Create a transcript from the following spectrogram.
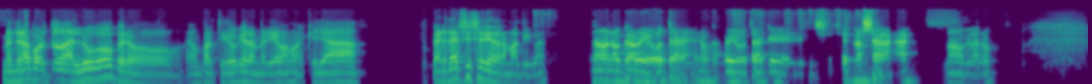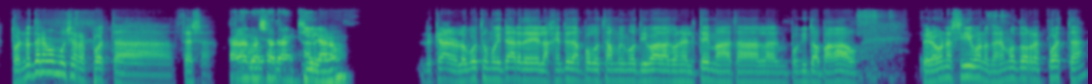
Vendrá por toda el Lugo, pero es un partido que la Almería, vamos, es que ya perder sí sería dramático, ¿eh? No, no cabe otra, ¿eh? No cabe otra que, no sea ganar. No, claro. Pues no tenemos mucha respuesta, César. Está la cosa tranquila, ¿no? Claro, lo he puesto muy tarde, la gente tampoco está muy motivada con el tema, está un poquito apagado. Pero aún así, bueno, tenemos dos respuestas.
